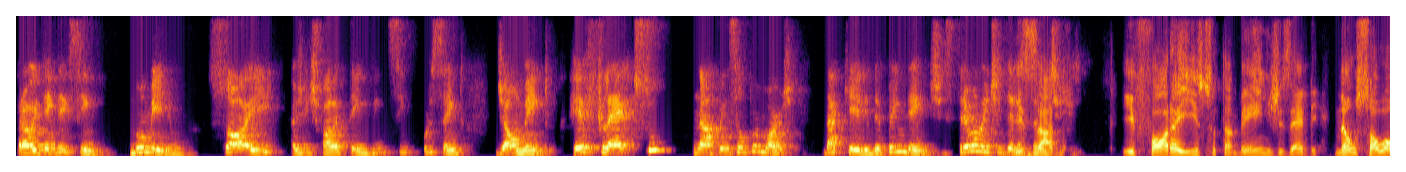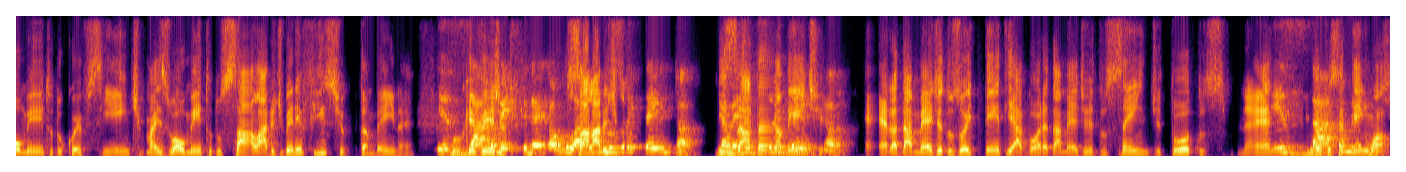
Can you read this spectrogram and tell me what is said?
para 85, no mínimo. Só aí a gente fala que tem 25% de aumento reflexo na pensão por morte daquele dependente. Extremamente interessante. Exato. E fora isso também, Gisele, não só o aumento do coeficiente, mas o aumento do salário de benefício também, né? Porque, Exatamente, veja, que daí é calculado o salário nos de... 80. Exatamente. 80. Era da média dos 80 e agora é da média dos 100 de todos, né? Exatamente. Então você tem, uma,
